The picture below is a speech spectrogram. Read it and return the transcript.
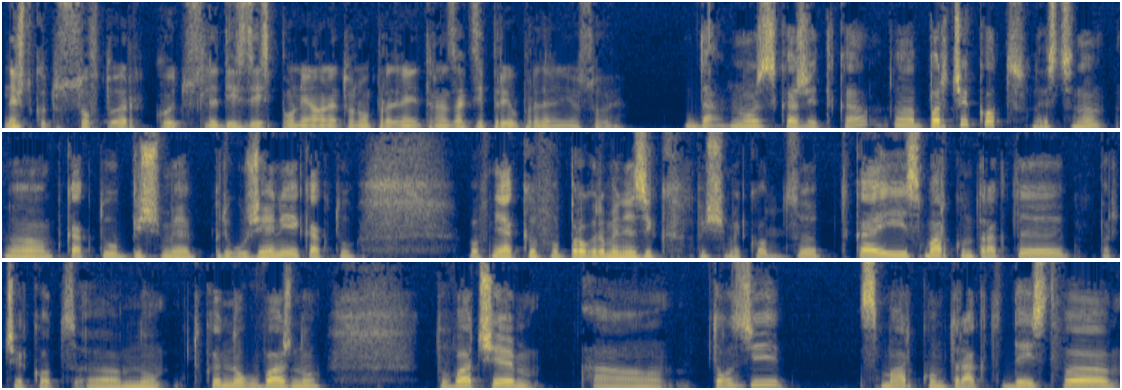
нещо като софтуер, който следи за изпълняването на определени транзакции при определени условия. Да, може да се каже и така. Парче код, наистина. Както пишеме приложение, както в някакъв програмен език пишеме код, mm. така и смарт контракт е парче код. Но тук е много важно това, че този смарт контракт действа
